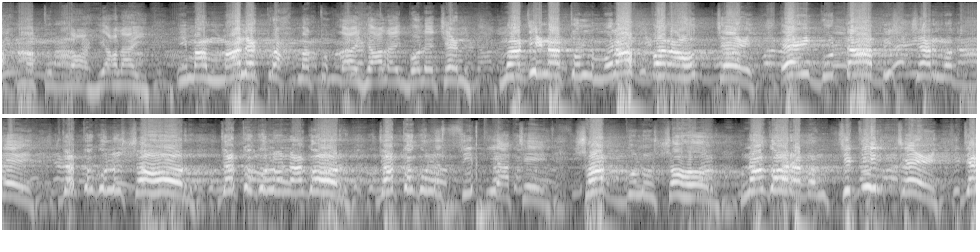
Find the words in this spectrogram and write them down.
রহমাতুল্লাহ আলাই ইমাম মালিক রহমাতুল্লাহ আলাই বলেছেন, মদিনাতুল মুনাব্বারা হচ্ছে এই গোটা বিশ্বের মধ্যে যতগুলো শহর, যতগুলো নগর, যতগুলো সিটি আছে, সবগুলো শহর, নগর এবং সিটির চেয়ে যে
